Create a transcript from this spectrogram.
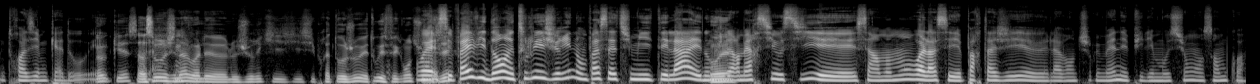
un troisième cadeau. Et- Ok, c'est assez original, ouais, le, le jury qui, qui s'y prête au jeu et tout. Effectivement, tu Ouais, disais. c'est pas évident et tous les jurys n'ont pas cette humilité-là et donc Ouais. je les remercie aussi et c'est un moment, voilà, c'est partager euh, l'aventure humaine et puis l'émotion ensemble, quoi.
